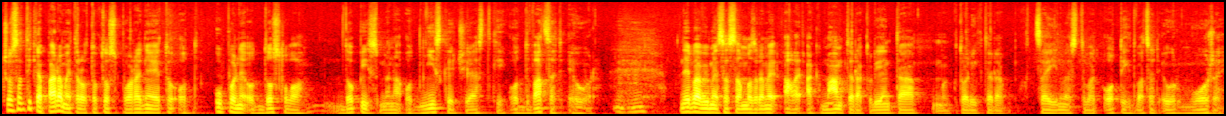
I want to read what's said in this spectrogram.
Čo sa týka parametrov tohto sporenia, je to od, úplne od doslova do písmena, od nízkej čiastky, od 20 eur. Mm-hmm. Nebavíme sa samozrejme, ale ak mám teda klienta, ktorý teda chce investovať od tých 20 eur, môže,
